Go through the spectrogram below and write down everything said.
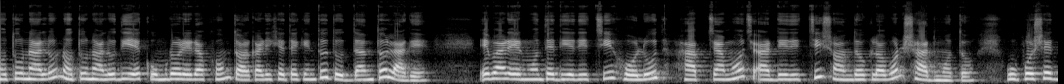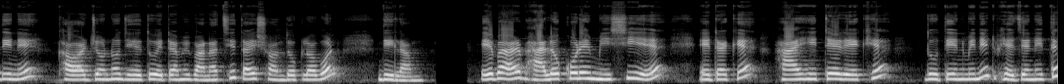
নতুন আলু নতুন আলু দিয়ে কুমড়োর এরকম তরকারি খেতে কিন্তু দুর্দান্ত লাগে। এবার এর মধ্যে দিয়ে দিচ্ছি হলুদ হাফ চামচ আর দিয়ে দিচ্ছি সন্দক লবণ স্বাদ মতো। উপোসের দিনে খাওয়ার জন্য যেহেতু এটা আমি বানাচ্ছি, তাই সন্দক লবণ দিলাম। এবার ভালো করে মিশিয়ে এটাকে হাই হিটে রেখে দু তিন মিনিট ভেজে নিতে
